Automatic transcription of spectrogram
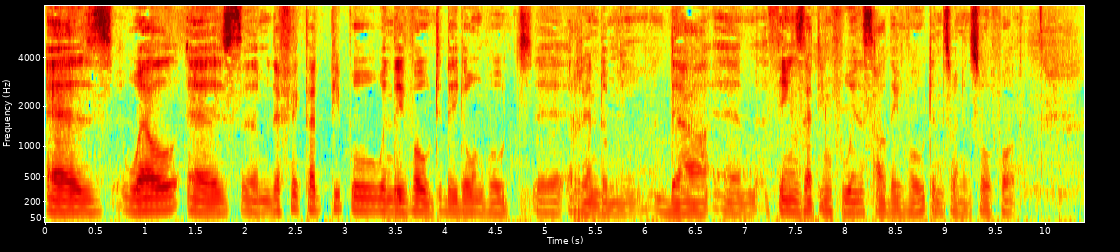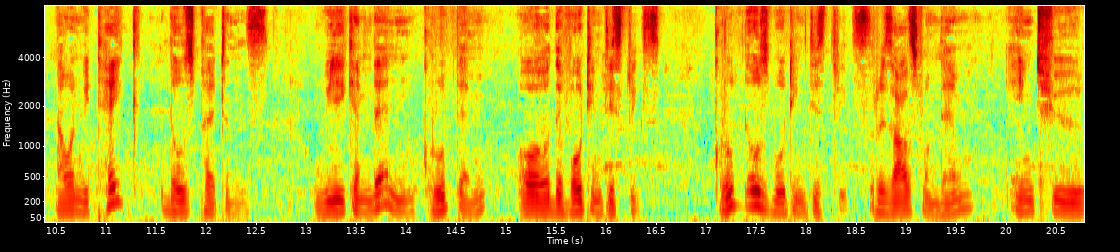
as well as um, the fact that people, when they vote, they don't vote uh, randomly. There are um, things that influence how they vote and so on and so forth. Now, when we take those patterns, we can then group them, or the voting districts, group those voting districts, results from them, into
